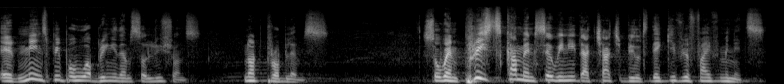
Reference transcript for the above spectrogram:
It means people who are bringing them solutions, not problems. So when priests come and say we need a church built, they give you five minutes.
